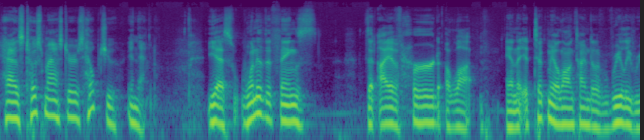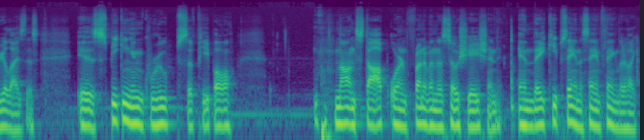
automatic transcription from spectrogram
Has Toastmasters helped you in that? Yes, one of the things that I have heard a lot, and it took me a long time to really realize this, is speaking in groups of people nonstop or in front of an association, and they keep saying the same thing. They're like,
